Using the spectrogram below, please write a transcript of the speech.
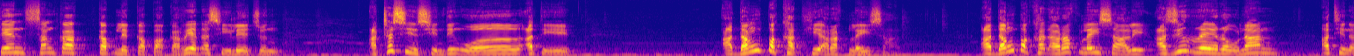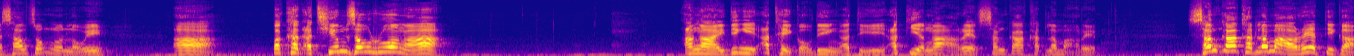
ten sangka kap le kapa ka ret asile chun. Athasin sinding wal ati adang pakhat hi arak lei sal adang pakhat arak lei sali azir re ro nan athina saw chok non lowi a pakhat athiam zo ruanga angai dingi athei ko ding ati akianga aret sangka khatlama aret sangka khatlama aret tika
